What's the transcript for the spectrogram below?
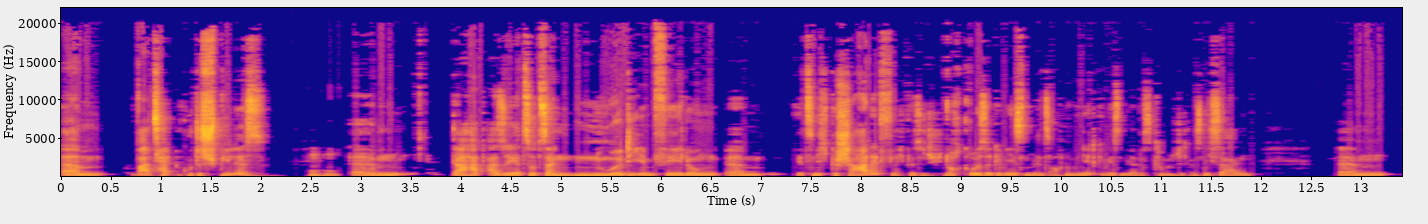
ähm, weil es halt ein gutes Spiel ist. Mhm. Ähm, da hat also jetzt sozusagen nur die Empfehlung ähm, jetzt nicht geschadet. Vielleicht wäre es natürlich noch größer gewesen, wenn es auch nominiert gewesen wäre. Das kann man natürlich alles nicht sagen. Ähm,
